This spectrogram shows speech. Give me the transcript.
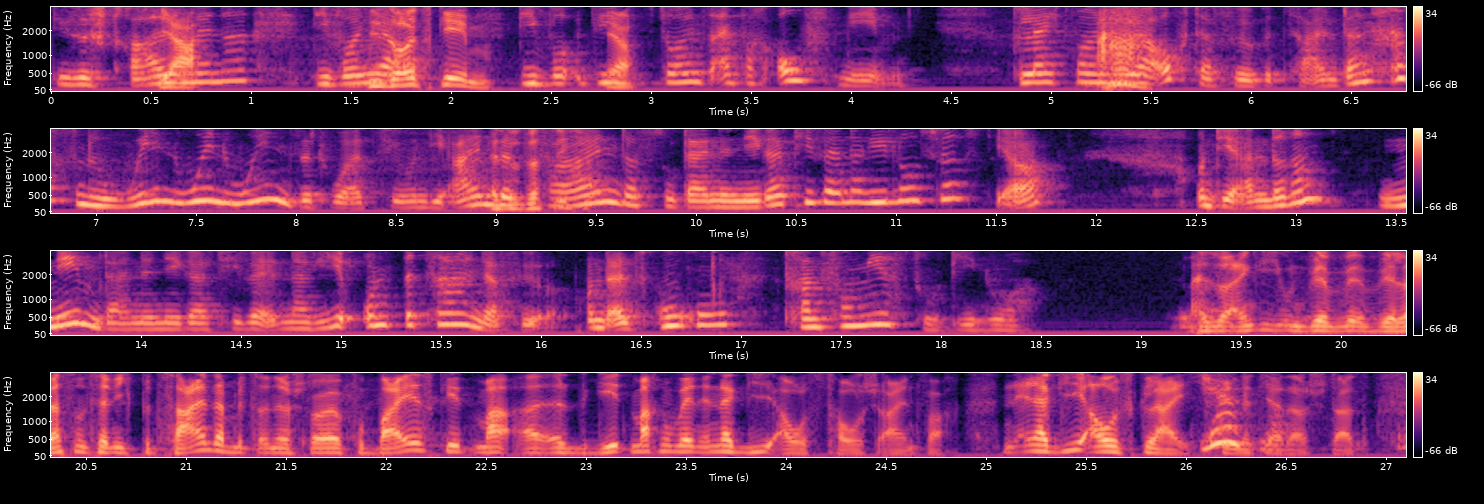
diese Strahlenmänner, ja. die wollen die ja. Die soll es geben. Die, die ja. sollen es einfach aufnehmen. Vielleicht wollen ah. die ja auch dafür bezahlen. Dann hast du eine Win-Win-Win-Situation. Die einen also, bezahlen, dass, dass du deine negative Energie loswirst, ja. Und die anderen nehmen deine negative Energie und bezahlen dafür. Und als Guru transformierst du die nur. Also eigentlich, und wir, wir, lassen uns ja nicht bezahlen, damit es an der Steuer vorbei ist, geht, ma, äh, geht machen wir einen Energieaustausch einfach. Ein Energieausgleich ja, findet ja, ja da statt. Ja.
